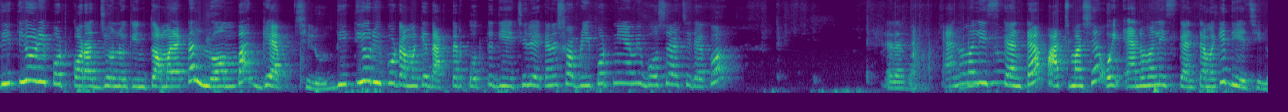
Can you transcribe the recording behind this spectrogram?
দ্বিতীয় রিপোর্ট করার জন্য কিন্তু আমার একটা লম্বা গ্যাপ ছিল। দ্বিতীয় রিপোর্ট আমাকে ডাক্তার করতে দিয়েছিল এখানে সব রিপোর্ট নিয়ে আমি বসে আছি দেখো। দেখো অ্যানোমালি স্ক্যানটা পাঁচ মাসে ওই অ্যানোমালি স্ক্যানটা আমাকে দিয়েছিল।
